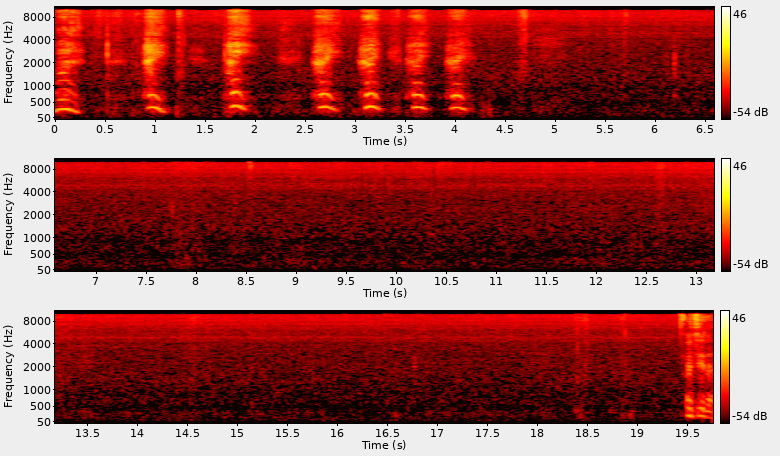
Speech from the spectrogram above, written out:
はいはいはいはいはいはいあ違うだ。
